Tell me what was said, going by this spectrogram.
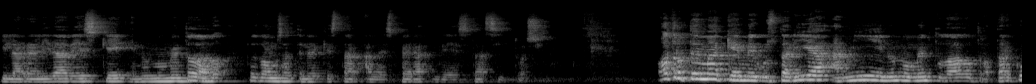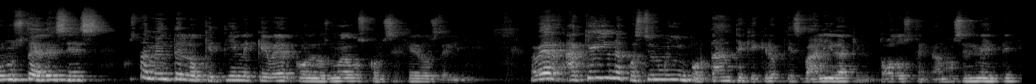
y la realidad es que en un momento dado pues vamos a tener que estar a la espera de esta situación. Otro tema que me gustaría a mí en un momento dado tratar con ustedes es justamente lo que tiene que ver con los nuevos consejeros del INE. A ver, aquí hay una cuestión muy importante que creo que es válida que todos tengamos en mente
